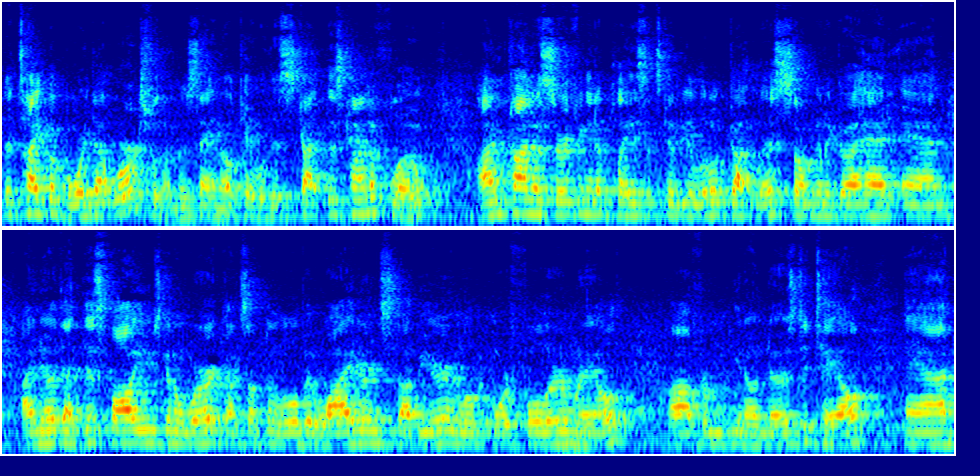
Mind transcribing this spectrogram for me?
the type of board that works for them. They're saying, okay, well, this got this kind of flow. I'm kind of surfing in a place that's going to be a little gutless, so I'm going to go ahead and I know that this volume is going to work on something a little bit wider and stubbier and a little bit more fuller and railed uh, from you know nose to tail, and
